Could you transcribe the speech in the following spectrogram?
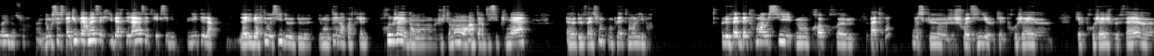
Oui, bien sûr. Donc ce statut permet cette liberté-là, cette flexibilité-là. la liberté aussi de, de, monter n'importe quel projet, dans, justement interdisciplinaire, de façon complètement libre. Le fait d'être moi aussi mon propre patron, puisque je choisis quel projet, quel projet je veux faire.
